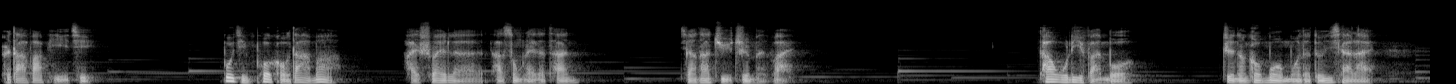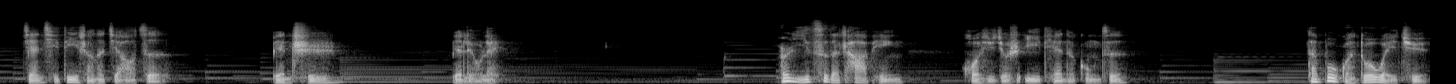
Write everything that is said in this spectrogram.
而大发脾气，不仅破口大骂，还摔了他送来的餐，将他拒之门外。他无力反驳。只能够默默地蹲下来，捡起地上的饺子，边吃边流泪。而一次的差评，或许就是一天的工资。但不管多委屈，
